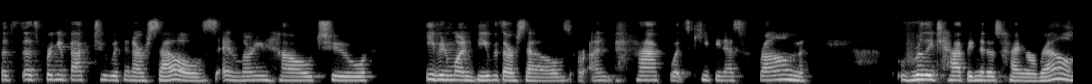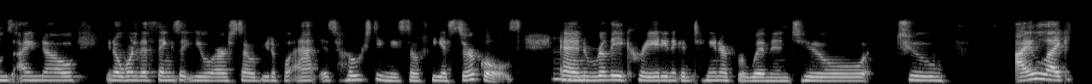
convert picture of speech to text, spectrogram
let's let's bring it back to within ourselves and learning how to even one be with ourselves or unpack what's keeping us from really tapping into those higher realms i know you know one of the things that you are so beautiful at is hosting these sophia circles mm-hmm. and really creating a container for women to to i like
